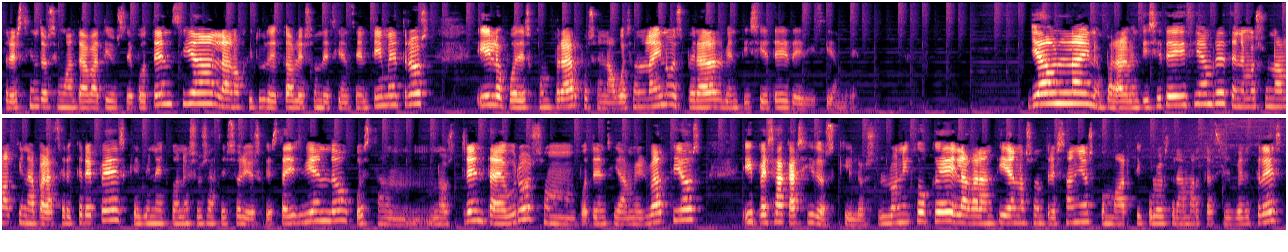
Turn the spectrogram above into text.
350 vatios de potencia, la longitud del cable son de 100 centímetros y lo puedes comprar pues, en la web online o esperar al 27 de diciembre. Ya online, para el 27 de diciembre, tenemos una máquina para hacer crepes que viene con esos accesorios que estáis viendo. Cuestan unos 30 euros, son potencia 1000 vatios y pesa casi 2 kilos. Lo único que la garantía no son 3 años como artículos de la marca Silvercrest,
